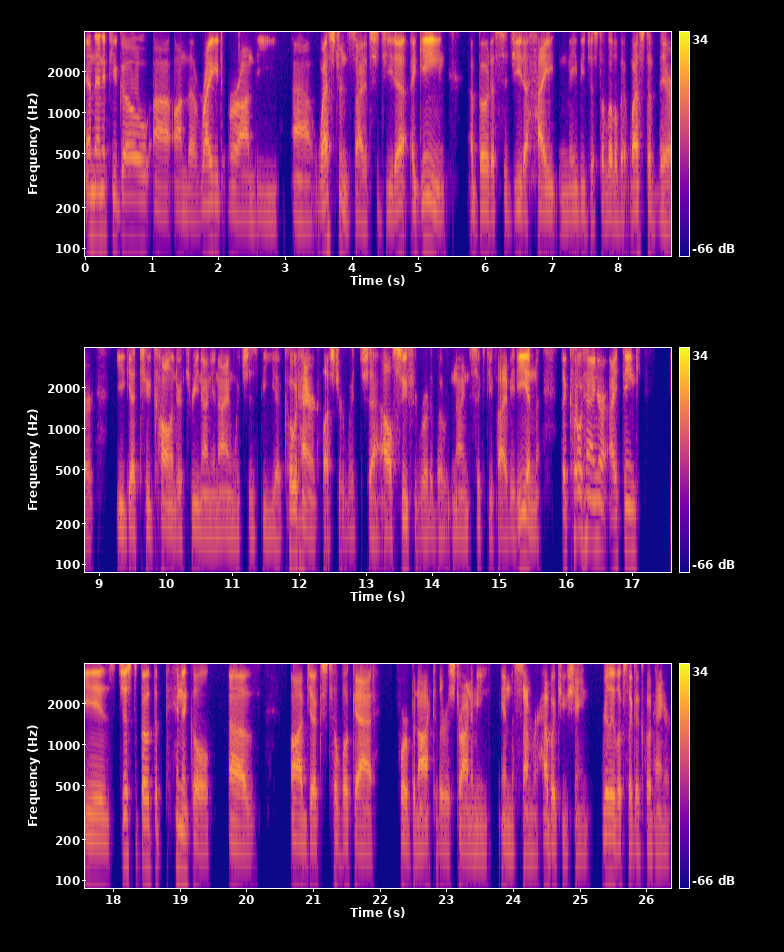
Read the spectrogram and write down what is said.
And then if you go uh, on the right or on the uh, western side of Sagitta, again, about a Sagitta height and maybe just a little bit west of there, you get to Collinder 399, which is the uh, coat hanger cluster, which uh, Al Sufi wrote about 965 AD. And the, the coat hanger, I think, is just about the pinnacle of objects to look at for binocular astronomy in the summer. How about you, Shane? Really looks like a coat hanger.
